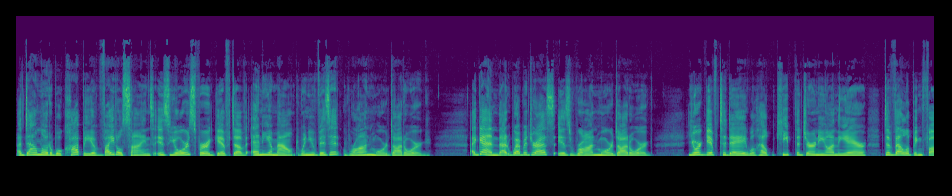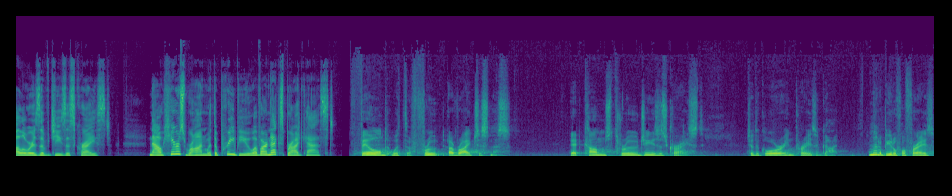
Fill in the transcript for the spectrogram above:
A downloadable copy of Vital Signs is yours for a gift of any amount when you visit ronmoore.org. Again, that web address is ronmoore.org. Your gift today will help keep the journey on the air, developing followers of Jesus Christ. Now, here's Ron with a preview of our next broadcast. Filled with the fruit of righteousness that comes through Jesus Christ to the glory and praise of God. Isn't that a beautiful phrase?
